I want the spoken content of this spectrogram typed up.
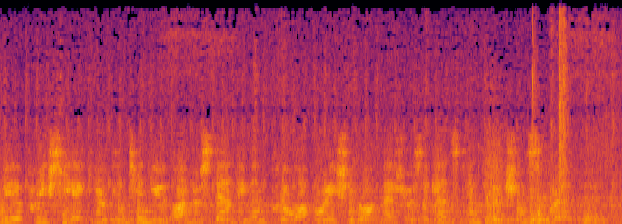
We appreciate your continued understanding and cooperation on measures against infection spread.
